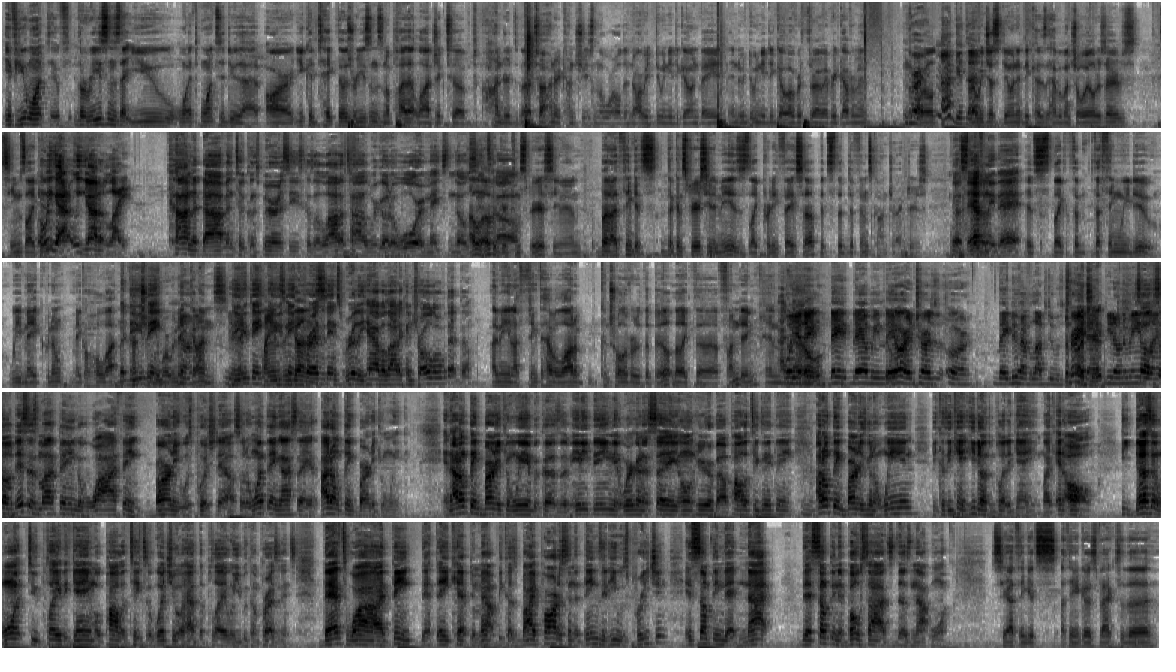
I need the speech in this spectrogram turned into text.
if you want, if the reasons that you want want to do that are, you could take those reasons and apply that logic to a hundred uh, to a hundred countries in the world. And are we do we need to go invade and do, we need to go overthrow every government in the Right. world? No, I get Or that. are we just doing it because they have a bunch of oil reserves? Seems like it. we got we gotta like kind of dive into conspiracies because a lot of times we go to war, it makes no I sense. love a at good all. conspiracy, man. But I think it's the conspiracy to me is like pretty face up. It's the defense contractors. Yeah, It's the- definitely that. It's like the the thing we do. We make we don't make a whole lot in But the do you country think- anymore. We No. make guns. We Do you make think do you planes and think guns. presidents really have a lot of control over that though? I mean, I think they have a lot of control over the bill, like the funding and Well, yeah, they, bill. they, they, I mean, they are in charge, of, or they do have a lot to do with the, The trade budget. act. You know what I mean? So Like, so this is my thing of why I think Bernie was pushed out. So the one thing I say is I don't think Bernie can win. And I don't think Bernie can win because of anything that we're gonna say on here about politics, anything. Mm. I don't think Bernie's gonna win because he can't. He doesn't play the game like at all. He doesn't want to play the game of politics of what you'll have to play when you become presidents. That's why I think that they kept him out because bipartisan, the things that he was preaching, is something that not that's something that both sides does not want. See, I think it's. I think it goes back to the.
